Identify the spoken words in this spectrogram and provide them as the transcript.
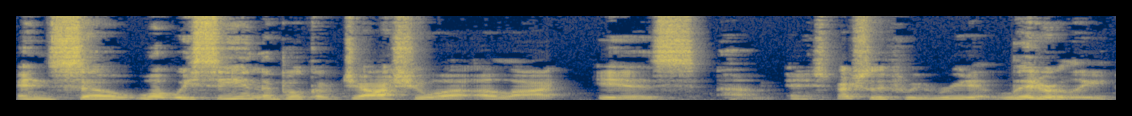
And so, what we see in the book of Joshua a lot is, um, and especially if we read it literally,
